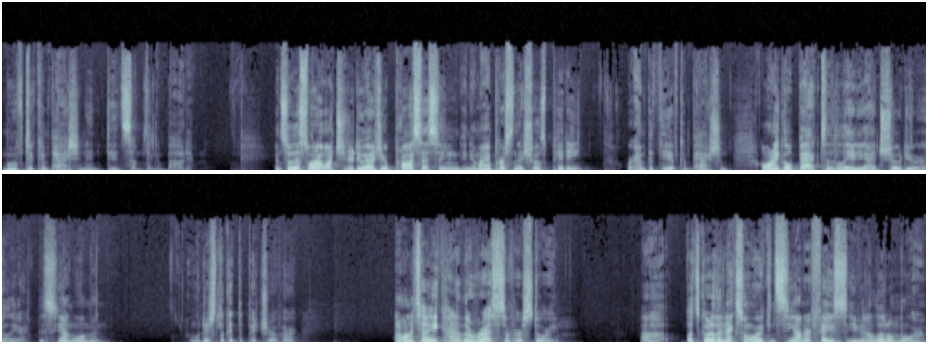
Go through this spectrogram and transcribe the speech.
moved to compassion, and did something about it. And so, this is what I want you to do. As you're processing, and am I a person that shows pity or empathy of compassion? I want to go back to the lady I showed you earlier, this young woman. We'll just look at the picture of her. And I want to tell you kind of the rest of her story. Uh, let's go to the next one where we can see on her face even a little more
